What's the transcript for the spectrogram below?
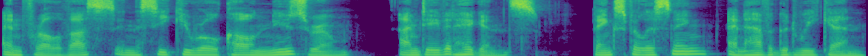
And for all of us in the CQ Roll Call newsroom, I'm David Higgins. Thanks for listening and have a good weekend.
